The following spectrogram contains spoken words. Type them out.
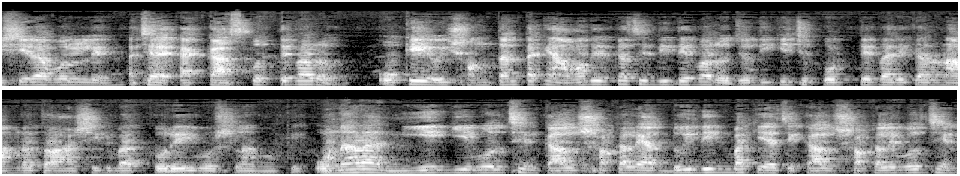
ঋষিরা বললেন আচ্ছা এক কাজ করতে পারো? ওকে ওই সন্তানটাকে আমাদের কাছে দিতে পারো, যদি কিছু করতে পারি, কারণ আমরা তো আশীর্বাদ করেই বসলাম ওকে। ওনারা নিয়ে গিয়ে বলছেন, কাল সকালে, আর দুই দিন বাকি আছে, কাল সকালে বলছেন,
